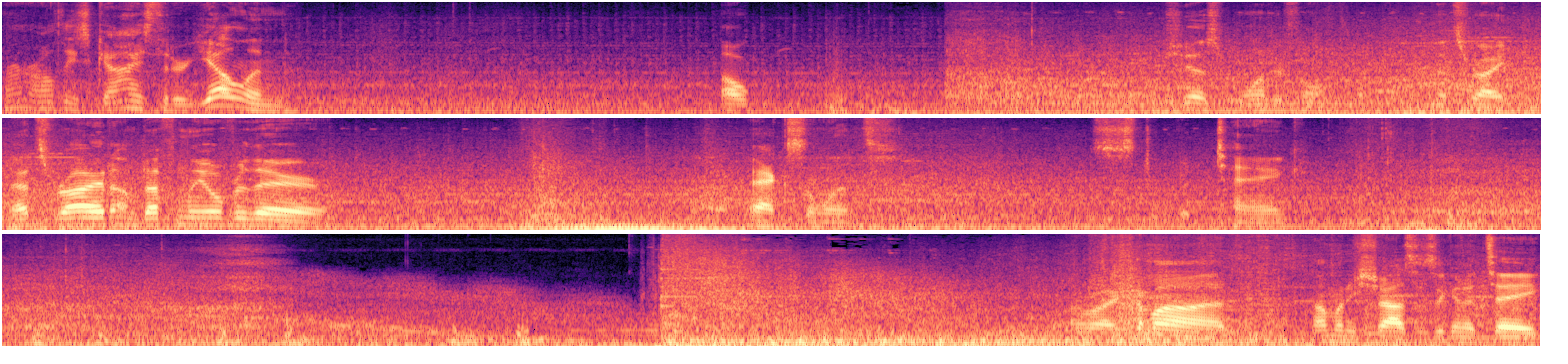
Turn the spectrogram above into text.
Where are all these guys that are yelling? Oh. Just wonderful. That's right. That's right, I'm definitely over there. Excellent. Stupid tank. Come on. How many shots is it going to take?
